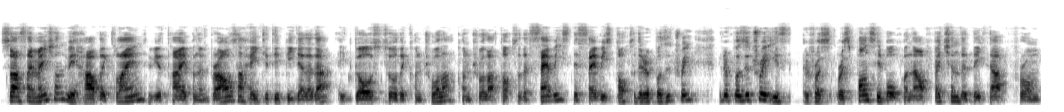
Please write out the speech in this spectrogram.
So as I mentioned, we have the client. If you type on a browser, HTTP, da, da, da, it goes to the controller. Controller talks to the service. The service talks to the repository. The repository is res responsible for now fetching the data from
